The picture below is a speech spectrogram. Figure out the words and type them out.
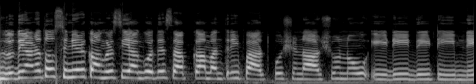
ਲੁਧਿਆਣਾ ਤੋਂ ਸੀਨੀਅਰ ਕਾਂਗਰਸੀ ਆਗੂ ਅਤੇ ਸਾਬਕਾ ਮੰਤਰੀ ਭਾਰਤ ਭੂਸ਼ਣ ਆਸ਼ੂ ਨੂੰ ਈਡੀ ਦੀ ਟੀਮ ਨੇ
